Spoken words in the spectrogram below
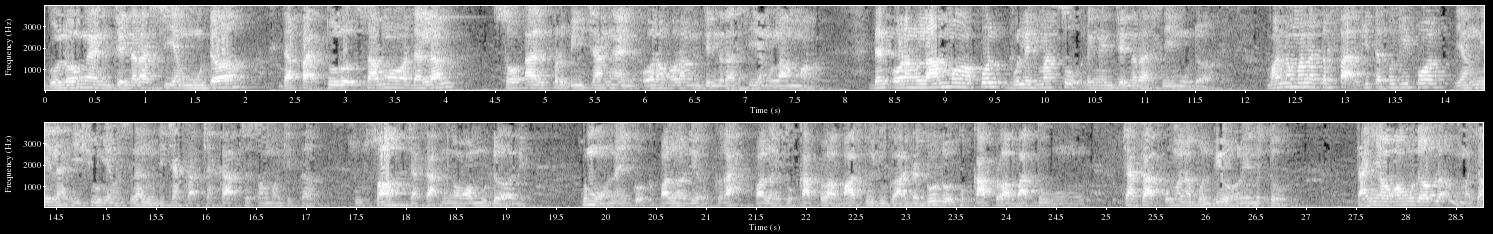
golongan generasi yang muda dapat turut sama dalam soal perbincangan orang-orang generasi yang lama. dan orang lama pun boleh masuk dengan generasi muda mana-mana tempat kita pergi pun yang ni lah isu yang selalu dicakap-cakap sesama kita susah cakap dengan orang muda ni semua nak ikut kepala dia kerah kepala itu kapla batu juga ada duduk tu kapla batu. Cakap ke mana pun dia ni betul. Tanya orang muda pula hmm, macam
